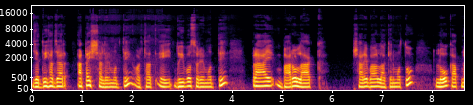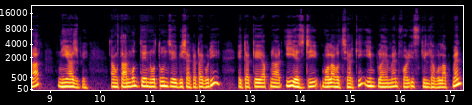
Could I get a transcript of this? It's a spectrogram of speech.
যে দুই সালের মধ্যে, অর্থাৎ এই দুই বছরের মধ্যে প্রায় বারো লাখ সাড়ে বারো লাখের মতো লোক আপনার নিয়ে আসবে। এবং তার মধ্যে নতুন যে ভিসা ক্যাটাগরি, এটাকে আপনার ইএসডি বলা হচ্ছে আর কি এমপ্লয়মেন্ট ফর স্কিল ডেভেলপমেন্ট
